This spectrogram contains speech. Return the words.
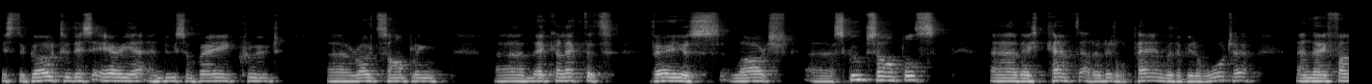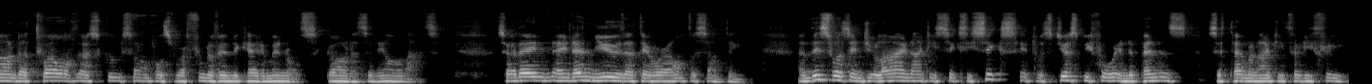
is to go to this area and do some very crude uh, road sampling. Um, they collected various large uh, scoop samples. Uh, they camped at a little pan with a bit of water, and they found that 12 of those scoop samples were full of indicator minerals, garnets and ilmenites. So they, they then knew that they were onto something. And this was in July 1966. It was just before independence, September 1933.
